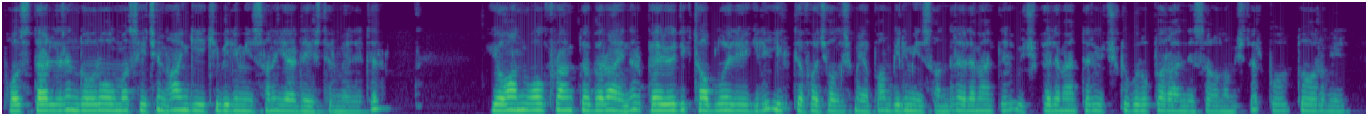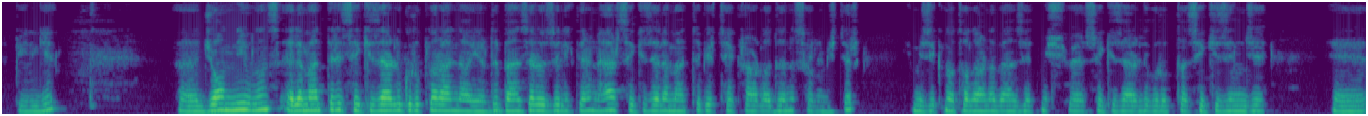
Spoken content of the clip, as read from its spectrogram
posterlerin doğru olması için hangi iki bilim insanı yer değiştirmelidir? Johann Wolfgang Dobereiner, periyodik tablo ile ilgili ilk defa çalışma yapan bilim insanıdır. Elementli, üç, elementleri üçlü gruplar halinde sıralamıştır. Bu doğru bir bilgi. Ee, John Newlands elementleri sekizerli gruplar haline ayırdı. Benzer özelliklerin her sekiz elementte bir tekrarladığını söylemiştir. Müzik notalarına benzetmiş ve sekizerli grupta sekizinci e,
